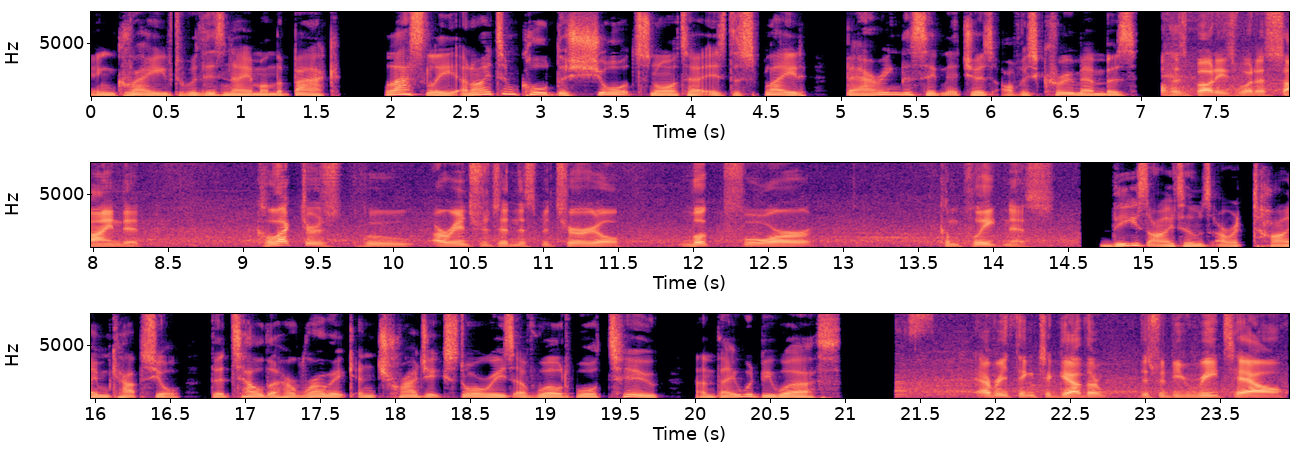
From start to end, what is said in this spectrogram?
engraved with his name on the back. Lastly, an item called the Short Snorter is displayed, bearing the signatures of his crew members. All his buddies would have signed it. Collectors who are interested in this material look for completeness. These items are a time capsule that tell the heroic and tragic stories of World War II, and they would be worth. Everything together, this would be retail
